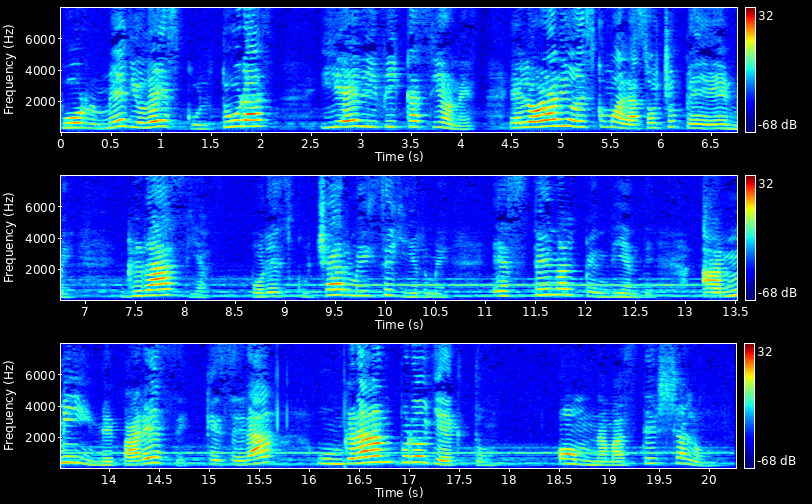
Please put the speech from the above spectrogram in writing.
por medio de esculturas y edificaciones. El horario es como a las 8 pm. Gracias por escucharme y seguirme. Estén al pendiente. A mí me parece que será un gran proyecto. Om Namaste Shalom.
